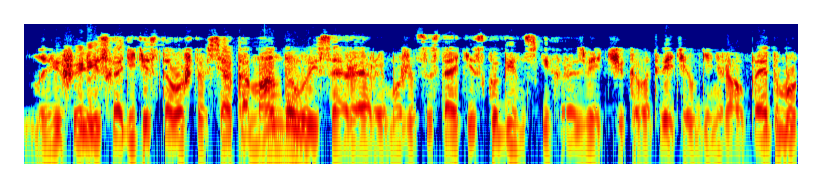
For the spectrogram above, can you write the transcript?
Мы решили исходить из того, что вся команда Луиса Эреры может состоять из кубинских разведчиков, ответил генерал. Поэтому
